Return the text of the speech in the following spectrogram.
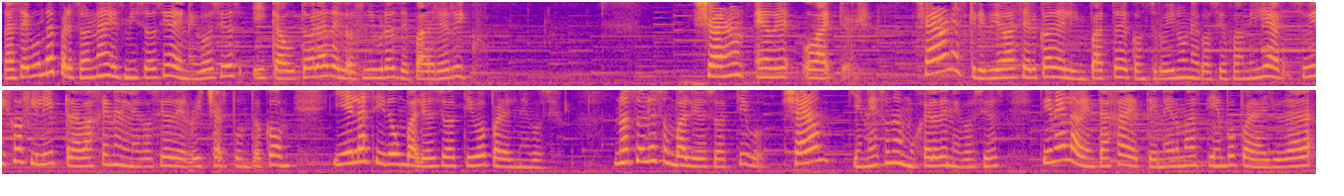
La segunda persona es mi socia de negocios y coautora de los libros de Padre Rico. Sharon L. Leiter. Sharon escribió acerca del impacto de construir un negocio familiar. Su hijo Philip trabaja en el negocio de Richard.com y él ha sido un valioso activo para el negocio. No solo es un valioso activo, Sharon, quien es una mujer de negocios, tiene la ventaja de tener más tiempo para ayudar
